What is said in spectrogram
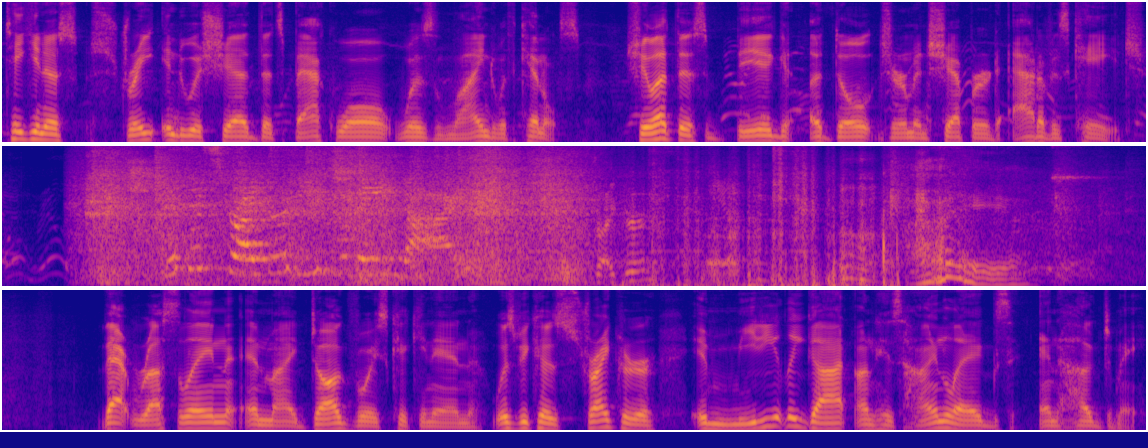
taking us straight into a shed that's back wall was lined with kennels. She let this big adult German Shepherd out of his cage. This is Striker. He's the main guy. Striker? Hi. That rustling and my dog voice kicking in was because Striker immediately got on his hind legs and hugged me.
